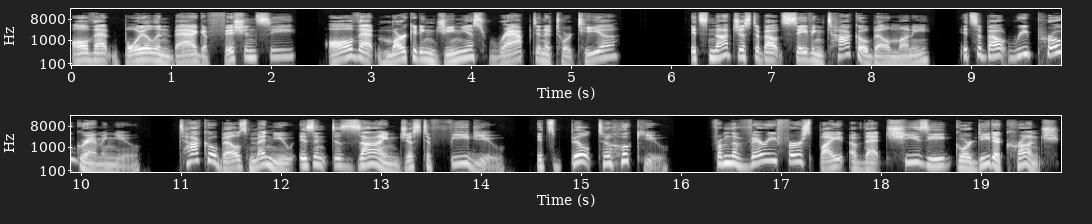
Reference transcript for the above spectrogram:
all that boil and bag efficiency, all that marketing genius wrapped in a tortilla, it's not just about saving Taco Bell money, it's about reprogramming you. Taco Bell's menu isn't designed just to feed you, it's built to hook you. From the very first bite of that cheesy gordita crunch,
